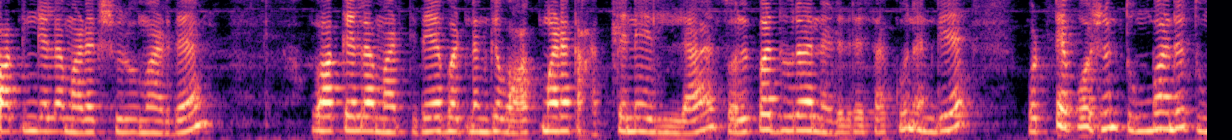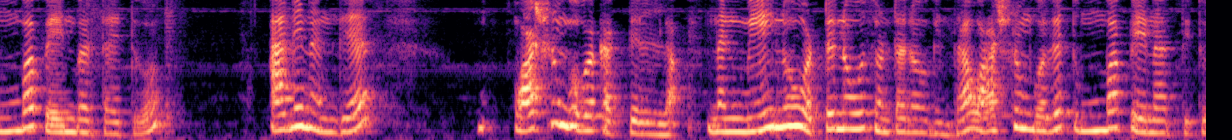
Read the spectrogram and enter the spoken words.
ವಾಕಿಂಗ್ ಎಲ್ಲ ಮಾಡೋಕ್ಕೆ ಶುರು ಮಾಡಿದೆ. ವಾಕ್ ಎಲ್ಲ ಮಾಡ್ತಿದ್ದೆ ಬಟ್ ನನಗೆ ವಾಕ್ ಮಾಡೋಕ್ಕೆ ಆಗ್ತಾನೇ ಇರಲಿಲ್ಲ ಸ್ವಲ್ಪ ದೂರ ನಡೆದರೆ ಸಾಕು. ನನಗೆ ಹೊಟ್ಟೆ ಪೋರ್ಷನ್ ತುಂಬ ಅಂದರೆ ತುಂಬ ಪೇಯ್ನ್ ಬರ್ತಾಯಿತ್ತು ಹಾಗೆ ನನಗೆ ವಾಶ್ರೂಮ್ಗೆ ಹೋಗೋಕ್ಕಾಗ್ತಿರ್ಲಿಲ್ಲ ನಂಗೆ ಮೇಯ್ನು ಹೊಟ್ಟೆ ನೋವು, ಸೊಂಟ ನೋವಿಗಿಂತ ವಾಶ್ರೂಮ್ಗೆ ಹೋದರೆ ತುಂಬ ಪೇನ್ ಆಗ್ತಿತ್ತು.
